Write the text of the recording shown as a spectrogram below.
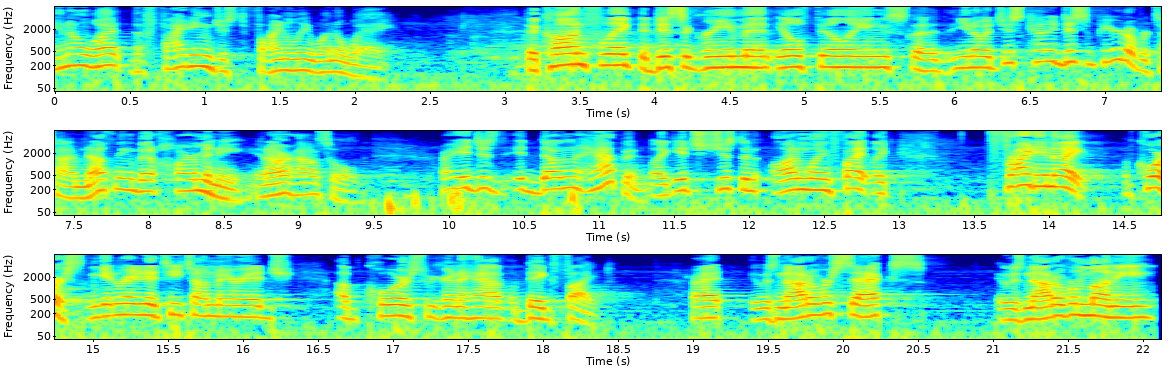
you know what? The fighting just finally went away. The conflict, the disagreement, ill feelings, the, you know, it just kind of disappeared over time. Nothing but harmony in our household. Right? It just it doesn't happen. Like it's just an ongoing fight. Like Friday night, of course, I'm getting ready to teach on marriage. Of course, we're going to have a big fight. Right? It was not over sex. It was not over money.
